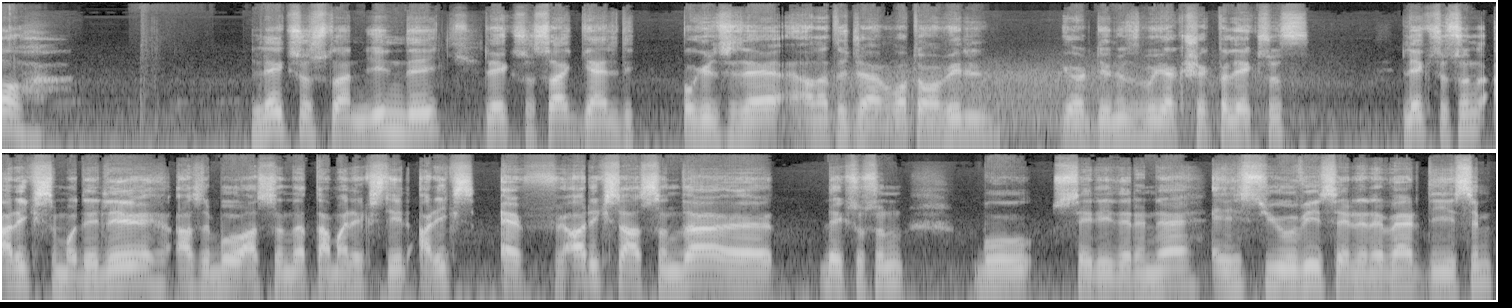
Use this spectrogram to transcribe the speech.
Oh! Lexus'tan indik, Lexus'a geldik. Bugün size anlatacağım otomobil gördüğünüz bu yakışıklı Lexus. Lexus'un RX modeli. Bu aslında tam RX değil, RX F. RX aslında e, Lexus'un bu serilerine, SUV serilerine verdiği isim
